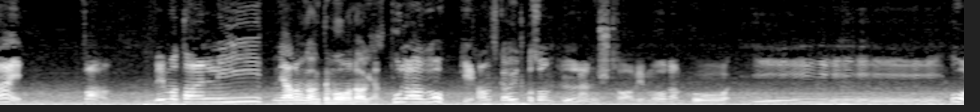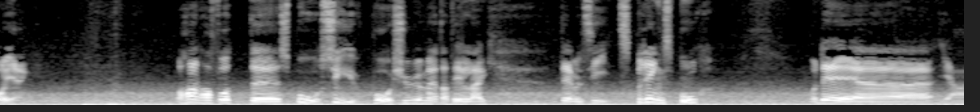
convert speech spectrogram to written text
Nei, faen. Vi må ta en liten gjennomgang til morgendagen. Polar Rocky han skal ut på sånn lunsjtrav i morgen på i Årgjeng. Og han har fått eh, spor 7 på 20 meter tillegg. Det vil si springspor. Og det eh, ja,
